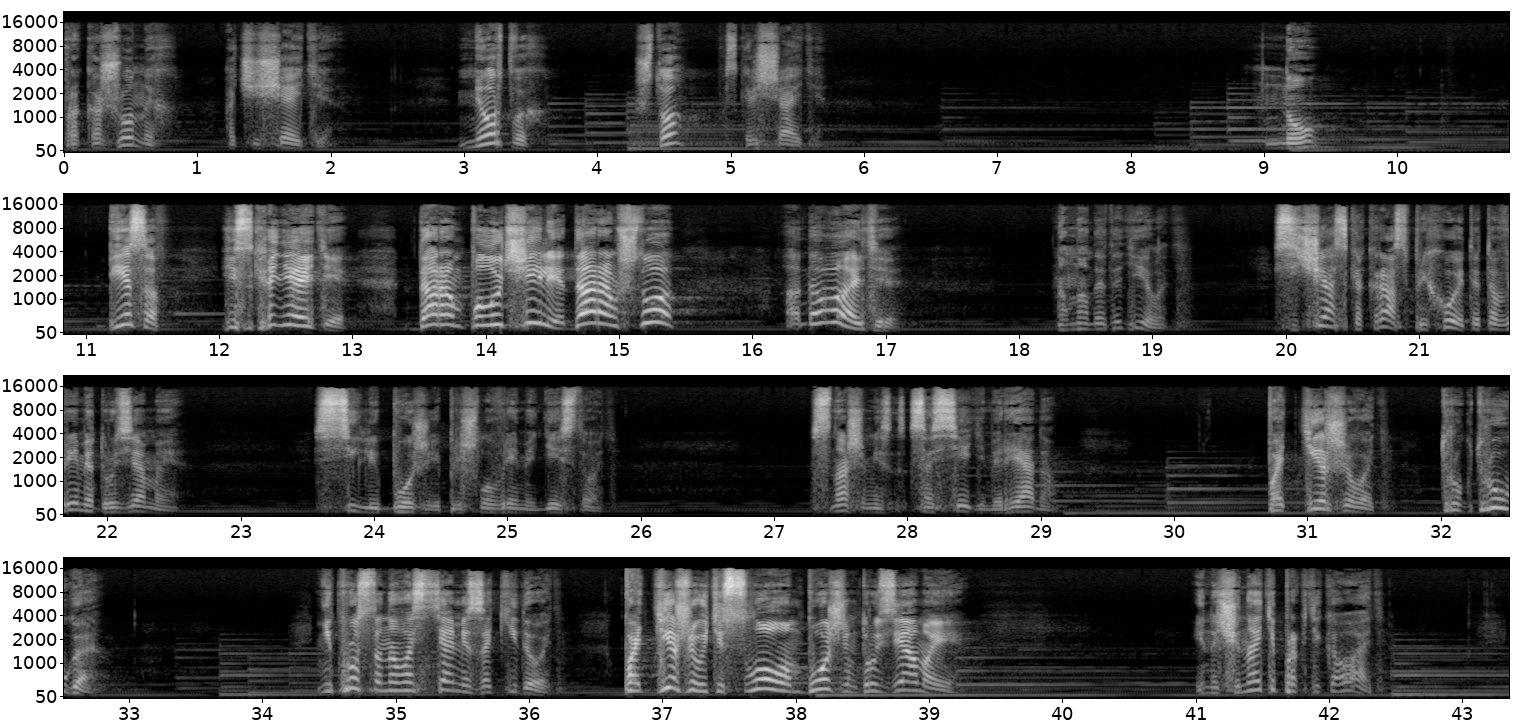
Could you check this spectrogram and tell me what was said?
Прокаженных очищайте. Мертвых что? Воскрешайте. Ну, бесов изгоняйте. Даром получили, даром что? А давайте. Нам надо это делать. Сейчас как раз приходит это время, друзья мои. Силе Божией пришло время действовать. С нашими соседями рядом. Поддерживать друг друга. Не просто новостями закидывать. Поддерживайте Словом Божьим, друзья мои. И начинайте практиковать.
